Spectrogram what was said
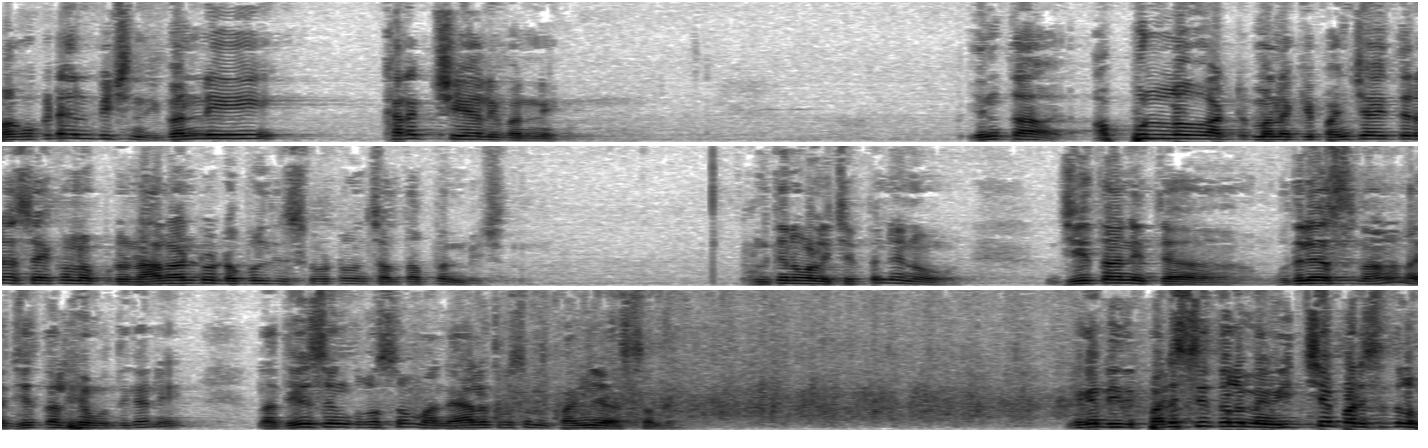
మాకు ఒకటే అనిపించింది. ఇవన్నీ కరెక్ట్ చేయాలి ఇవన్నీ. ఇంత అప్పుల్లో అటు మనకి పంచాయతీరాజ్ శాఖ ఉన్నప్పుడు నాలంటూ డబ్బులు తీసుకోవటం చాలా తప్పు అనిపించింది. అందుకని వాళ్ళకి చెప్పి నేను జీతాన్ని వదిలేస్తున్నాను నా జీతాలు ఏం వద్దు కానీ నా దేశం కోసం మా నేల కోసం పనిచేస్తున్నాను ఎందుకంటే ఇది పరిస్థితులు మేము ఇచ్చే పరిస్థితులు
